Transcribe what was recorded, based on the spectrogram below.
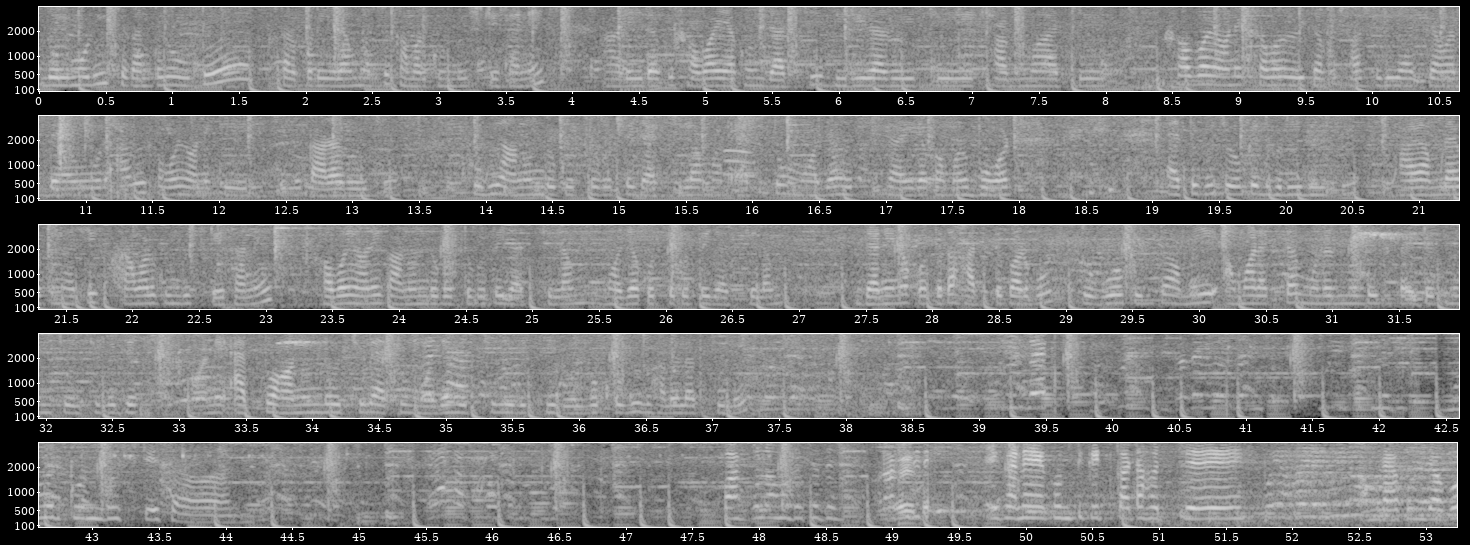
বেলমুড়ি। সেখান থেকে উঠে তারপরে এলাম হচ্ছে কামারকুণ্ডু স্টেশনে। আর এই দেখো সবাই এখন যাচ্ছে। দিদিরা রয়েছে, ঠাকমা আছে, সবাই অনেক সবাই রয়েছে। আমার শাশুড়ি আছে, আমার দেওর আরও সবাই অনেকে এসেছিল, তারা রয়েছে। খুবই আনন্দ করতে করতে যাচ্ছিলাম। আর এত মজা হচ্ছে তাই দেখো আমার বর এত কিছু ওকে ধরিয়ে দিয়েছি। আর আমরা এখন আছি কামারকুণ্ডু স্টেশনে। সবাই অনেক আনন্দ করতে করতে যাচ্ছিলাম, মজা করতে করতে যাচ্ছিলাম। জানি না কতটা হাঁটতে পারব, তবুও কিন্তু আমি আমার একটা মনের মধ্যে এক্সাইটেডমেন্ট চলছিল যে মানে এত আনন্দ হচ্ছিল, এত মজা হচ্ছিল যে কী বলব, খুবই ভালো লাগছিল। কুন্ডু স্টেশন। এখানে এখন টিকিট কাটা হচ্ছে। আমরা এখন যাব।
